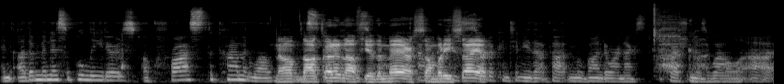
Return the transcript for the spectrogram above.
and other municipal leaders across the Commonwealth. No, not good enough. You're the mayor. Somebody say it. Sort of continue that thought and move on to our next oh, question oh, as well, uh,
